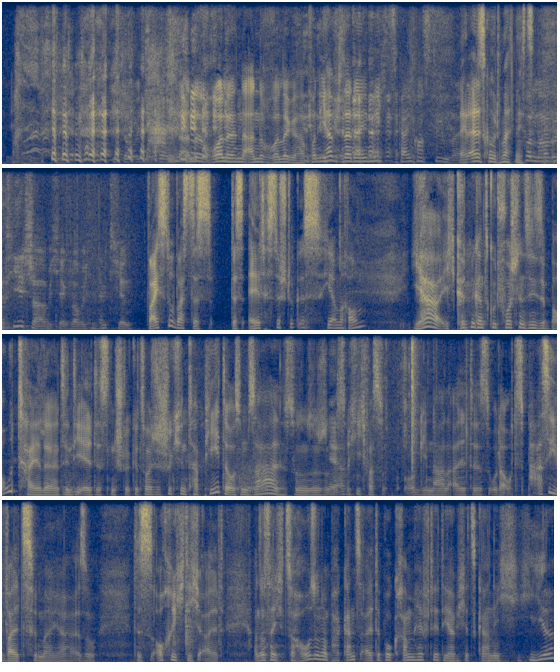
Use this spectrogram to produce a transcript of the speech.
ich glaube, ich habe eine andere Rolle, eine andere Rolle gehabt. Von ihr habe ich leider nichts, kein Kostüm. Leider. Nein, alles gut, macht nichts. Von Margot Hilscher habe ich hier, glaube ich, ein Hütchen. Weißt du, was das, das älteste Stück ist hier im Raum? Ja, ich könnte mir ganz gut vorstellen, sind diese Bauteile sind die ältesten Stücke. Zum Beispiel ein Stückchen Tapete aus dem Saal. So, so, Ja. ist richtig was original altes. Oder auch das Parsivalzimmer, ja. Also das ist auch richtig alt. Ansonsten habe ich zu Hause noch ein paar ganz alte Programmhefte, die habe ich jetzt gar nicht hier.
